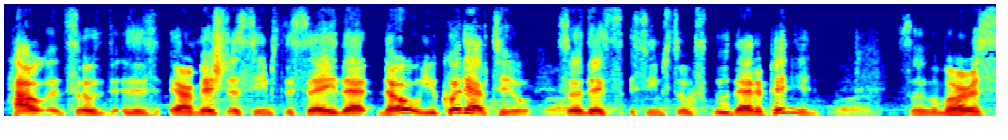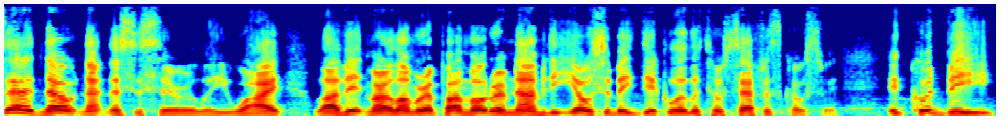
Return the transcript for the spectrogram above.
how? So this, our Mishnah seems to say that no, you could have two. So this seems to exclude that opinion. Right. So the Gemara said, no, not necessarily. Why? Lavit marlomer upon motorim nam yosef dikla letosefes kosve. It could be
